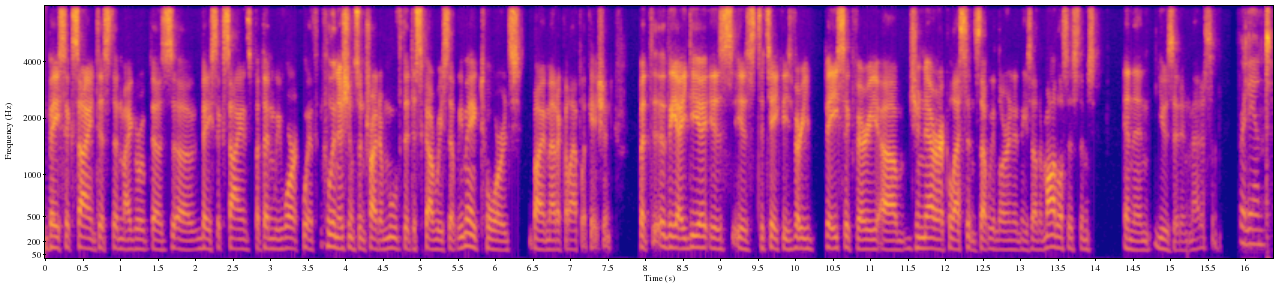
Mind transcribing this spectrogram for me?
basic scientist, and my group does uh, basic science. But then we work with clinicians and try to move the discoveries that we make towards biomedical application. But the idea is is to take these very basic, very um, generic lessons that we learn in these other model systems and then use it in medicine. Brilliant.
